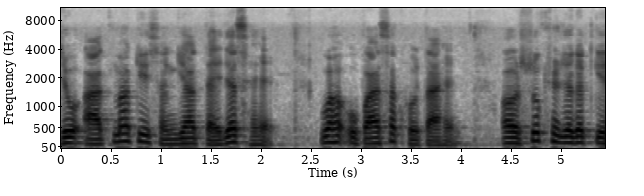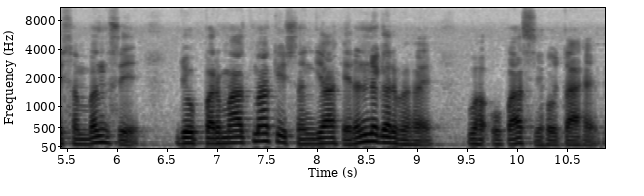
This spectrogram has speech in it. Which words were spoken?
जो आत्मा की संज्ञा तेजस है, वह उपासक होता है। और सूक्ष्म जगत के संबंध से जो परमात्मा की संज्ञा हिरण्यगर्भ है, वह उपास्य होता है।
